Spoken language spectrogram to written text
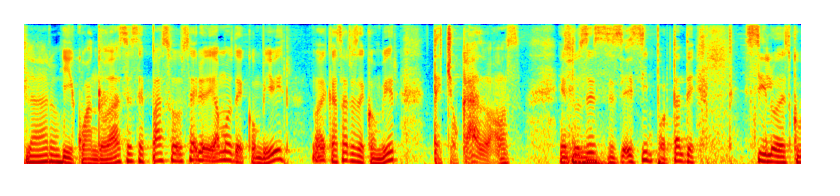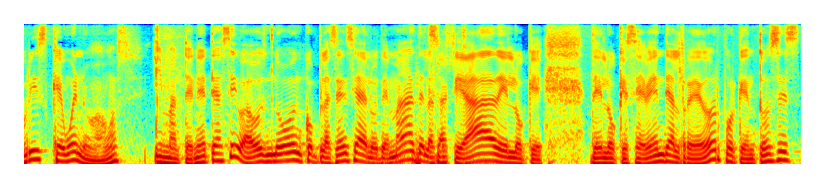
Claro. Y cuando das ese paso serio, digamos, de convivir. No de casarse, de convivir, te chocas, vamos. Entonces es, es importante. Si lo descubrís, qué bueno, vamos. Y mantenete así, vamos, no en complacencia de los demás, de la sociedad, de lo que, de lo que se vende alrededor, porque entonces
